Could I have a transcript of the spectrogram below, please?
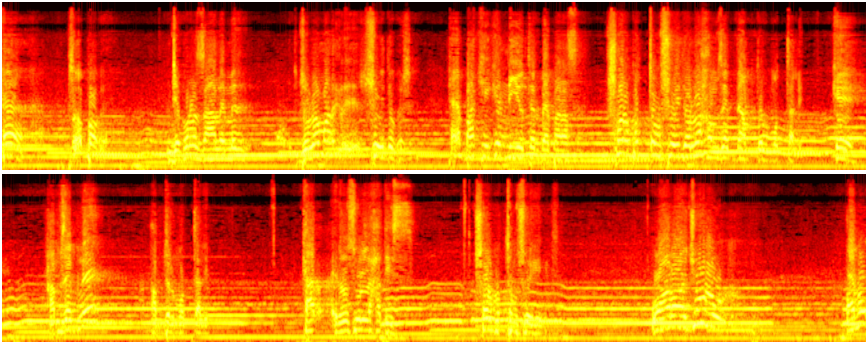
হ্যাঁ সব পাবে। যে কোনো জালেমের জুলুম মারা গেলে শহীদ হোক হ্যাঁ বাকি এখানে নিয়তের ব্যাপার আছে। সর্বোত্তম শহীদ হলো হামজা ইবনে আব্দুল মুত্তালিব। কে? Hamza ibn Abdul Muttalib. কার রসুল হাদিস, সর্বোত্তম শহীদ। ওয়ারাজুল এবং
